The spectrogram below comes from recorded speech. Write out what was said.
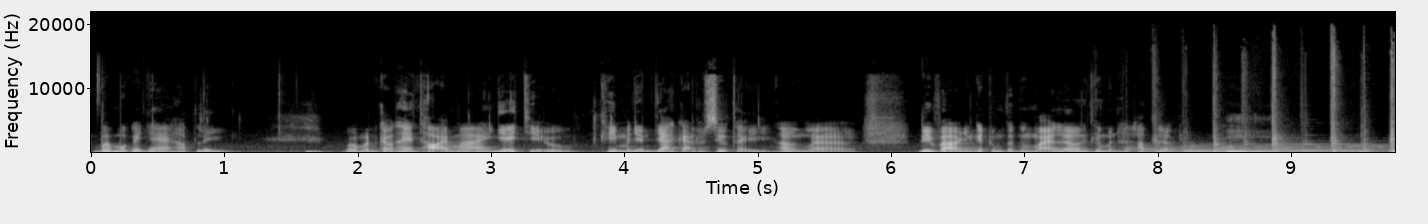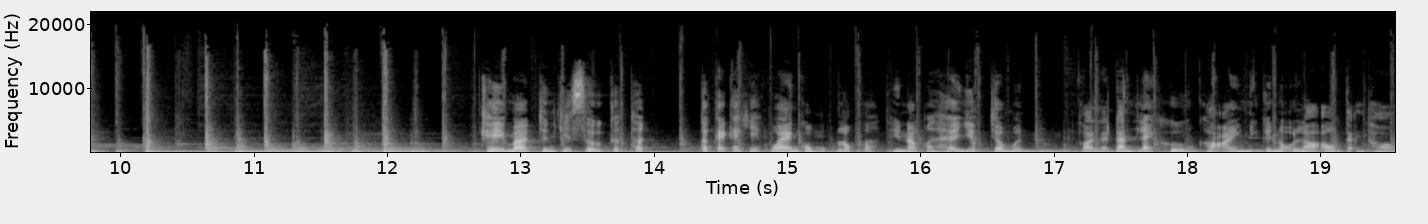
với một cái giá hợp lý và mình cảm thấy thoải mái dễ chịu khi mà nhìn giá cả trong siêu thị hơn là đi vào những cái trung tâm thương mại lớn thì mình hơi áp lực Ừ. khi mà chính cái sự kích thích tất cả các giác quan cùng một lúc á, thì nó có thể giúp cho mình gọi là đánh lạc hướng khỏi những cái nỗi lo âu tạm thời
